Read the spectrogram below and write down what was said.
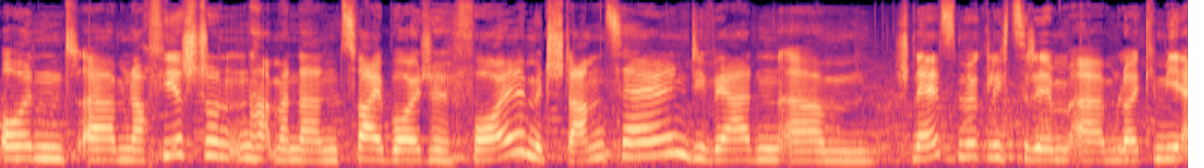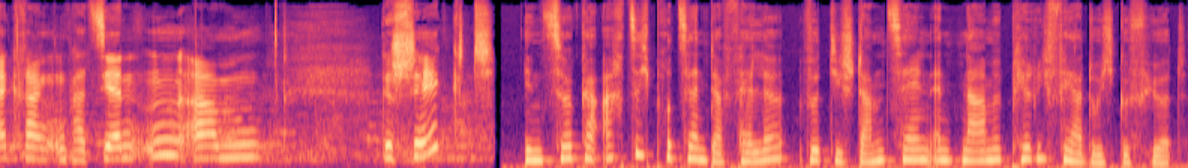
Und ähm, nach vier Stunden hat man dann zwei Beutel voll mit Stammzellen. Die werden ähm, schnellstmöglich zu dem ähm, leukämieerkrankten Patienten ähm, geschickt. In ca. 80 Prozent der Fälle wird die Stammzellenentnahme peripher durchgeführt.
